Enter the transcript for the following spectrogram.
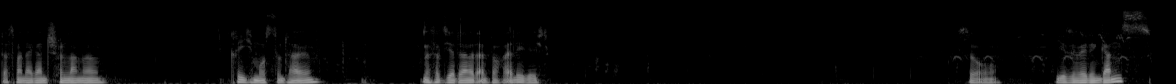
dass man da ganz schön lange kriechen muss zum Teil. Das hat sich ja damit einfach erledigt. So, hier sehen wir den ganz,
